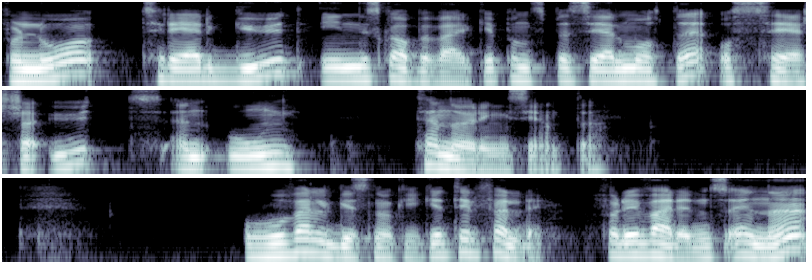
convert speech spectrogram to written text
For nå trer Gud inn i skaperverket på en spesiell måte og ser seg ut en ung tenåringsjente. Og hun velges nok ikke tilfeldig, for i verdens øyne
